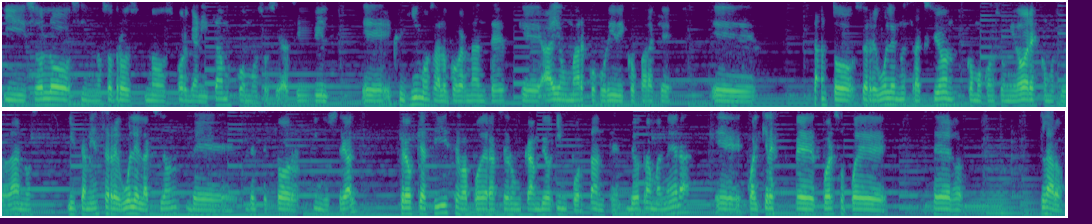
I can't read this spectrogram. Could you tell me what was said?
y solo si nosotros nos organizamos como sociedad civil, eh, exigimos a los gobernantes que haya un marco jurídico para que eh, tanto se regule nuestra acción como consumidores, como ciudadanos, y también se regule la acción del sector industrial. Creo que así se va a poder hacer un cambio importante. De otra manera, eh, cualquier esfuerzo puede ser claro,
